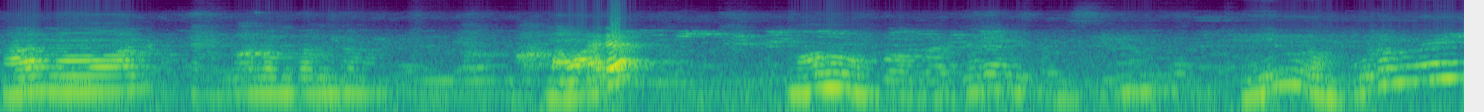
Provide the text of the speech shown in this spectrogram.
Malam Non. Malam Tante. Mau ada? Mau pulang kerja dari tadi siang. Ini belum pulang nih.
